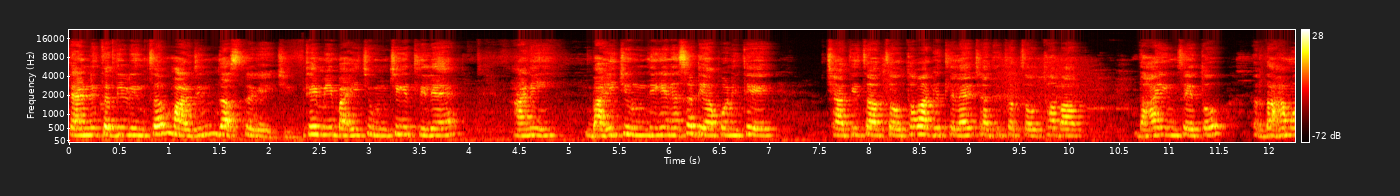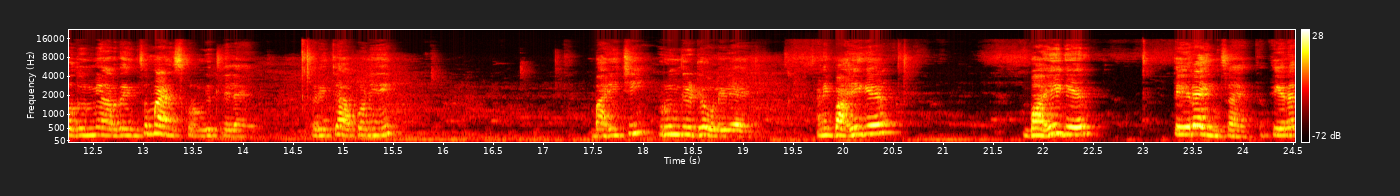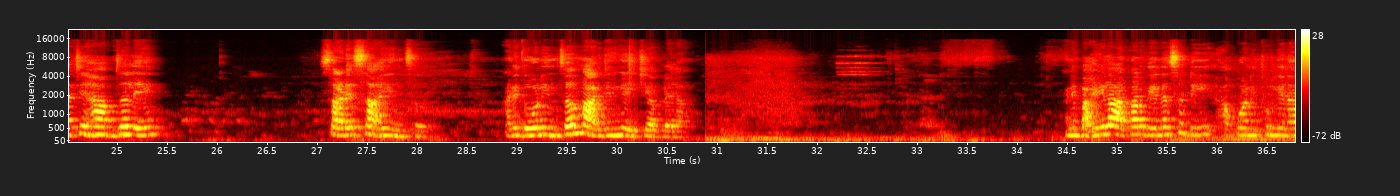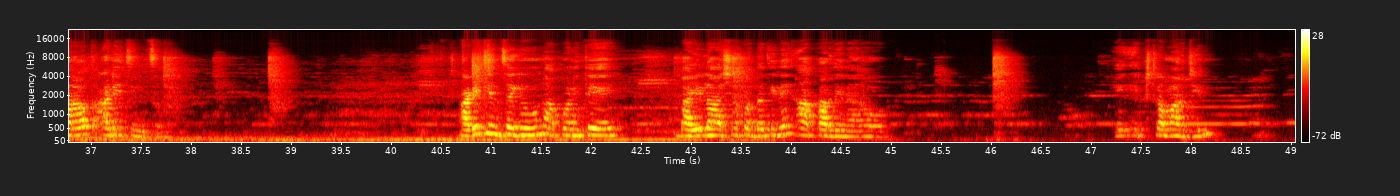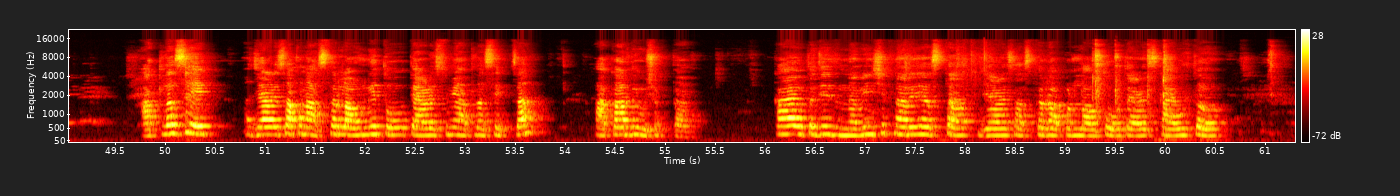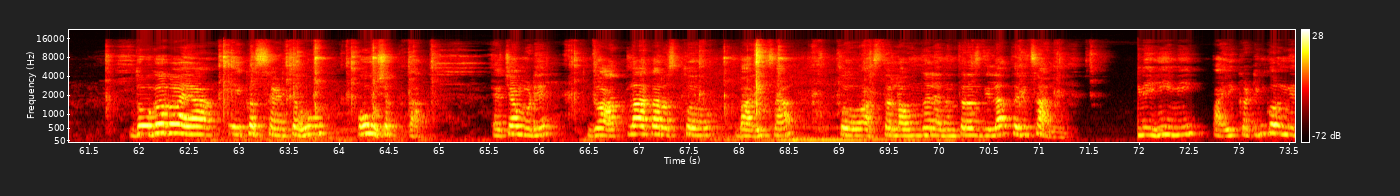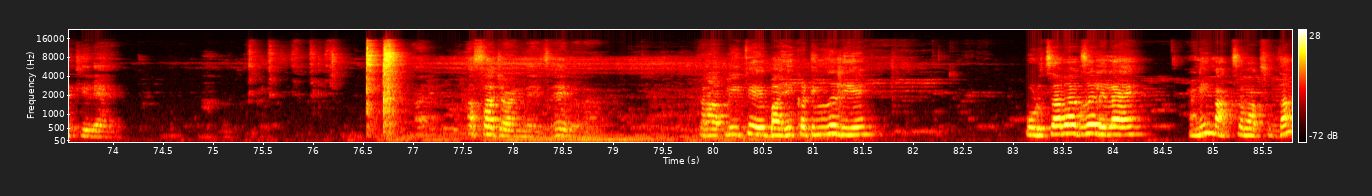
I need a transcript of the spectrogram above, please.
त्यांनी तर दीड इंच मार्जिन जास्त घ्यायची. इथे मी बाहीची उंची घेतलेली आहे आणि बाहीची रुंदी घेण्यासाठी आपण इथे छातीचा चौथा भाग घेतलेला आहे. छातीचा चौथा भाग दहा इंच येतो. तर दहामधून मी अर्धा इंच मायनस करून घेतलेला आहे. तर इथे आपण हे बाहीची रुंदी ठेवलेली आहे. आणि बाही गेर बाही गेर तेरा इंच आहे तर तेराचे हाफ झाले साडेसहा इंच. आणि दोन इंच मार्जिन घ्यायची आपल्याला. आणि बाहीला आकार देण्यासाठी आपण इथून घेणार आहोत अडीच इंच. अडीच इंच घेऊन आपण इथे बाईला अशा पद्धतीने आकार देणार आहोत. हे एक्स्ट्रा मार्जिन आतला सेप ज्यावेळेस आपण अस्तर लावून घेतो त्यावेळेस तुम्ही आतला सेपचा आकार देऊ शकता. काय होतं जे नवीन शिकणारे जे असतात ज्यावेळेस अस्तर आपण लावतो त्यावेळेस काय होतं दोघं बाया एकच साईडच्या होऊ होऊ शकतात. त्याच्यामुळे जो आतला आकार असतो बाहीचा तो अस्तर लावून झाल्यानंतरच दिला तरी चालेल. ही मी पाही कटिंग करून घेतलेली आहे. असा जॉईन द्यायचा हे बघा. तर आपली इथे बाही कटिंग झाली आहे पुढचा भाग झालेला आहे आणि मागचा भाग सुद्धा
